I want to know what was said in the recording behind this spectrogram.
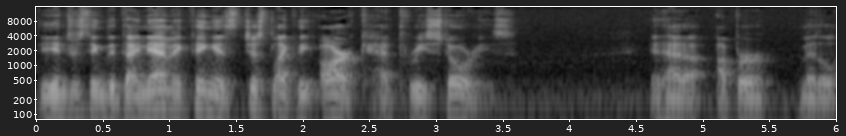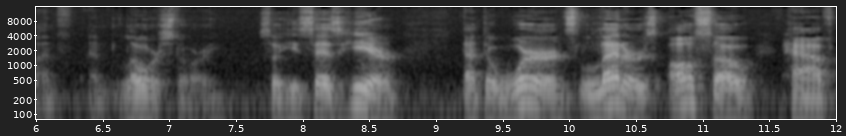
the interesting, the dynamic thing is just like the ark had three stories. It had an upper, middle, and, and lower story. So he says here that the words, letters, also have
